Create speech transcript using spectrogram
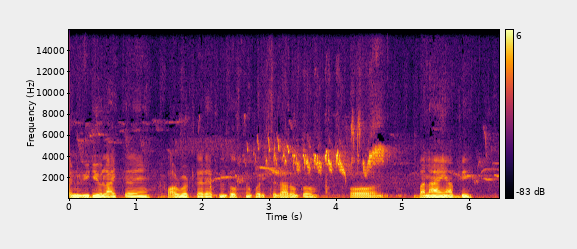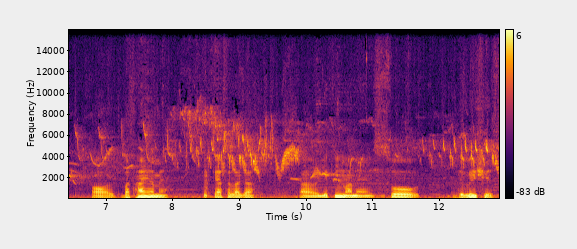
एंड वीडियो लाइक करें फॉरवर्ड करें अपने दोस्तों को, रिश्तेदारों को, और बनाएँ आप भी, और बताएँ हमें। कि कैसा लगा? यकीन माने सो डिलीशियस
